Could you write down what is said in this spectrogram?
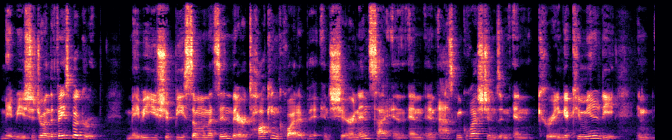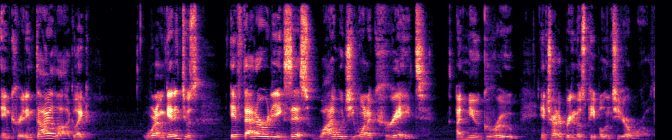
Maybe you should join the Facebook group maybe you should be someone that's in there talking quite a bit and sharing insight and, and, and asking questions and, and creating a community and, and creating dialogue. Like, what I'm getting to is if that already exists, why would you want to create a new group and try to bring those people into your world?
